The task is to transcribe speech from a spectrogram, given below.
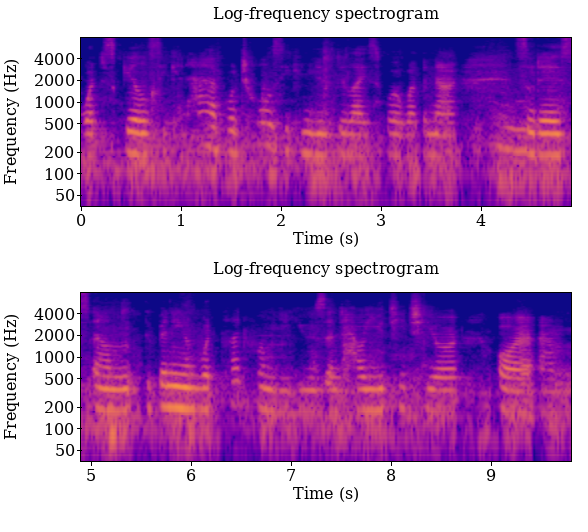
what skills he can have, what tools he can utilize for a webinar. So there's um, depending on what platform you use and how you teach your or um,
